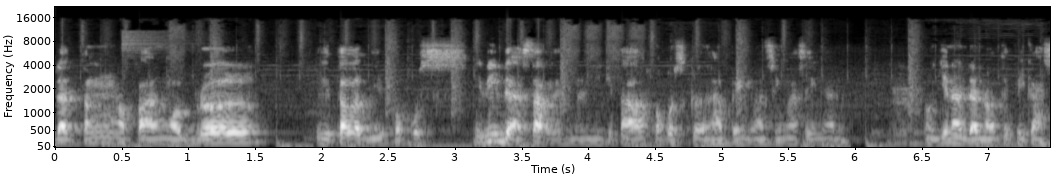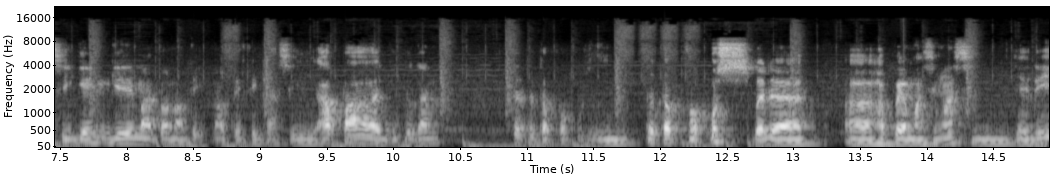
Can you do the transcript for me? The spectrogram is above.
datang apa ngobrol kita lebih fokus ini dasar ya sebenarnya kita fokus ke HP masing-masing kan hmm. mungkin ada notifikasi game-game atau notifikasi apa gitu kan kita tetap fokus tetap fokus pada uh, eh, HP masing-masing jadi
